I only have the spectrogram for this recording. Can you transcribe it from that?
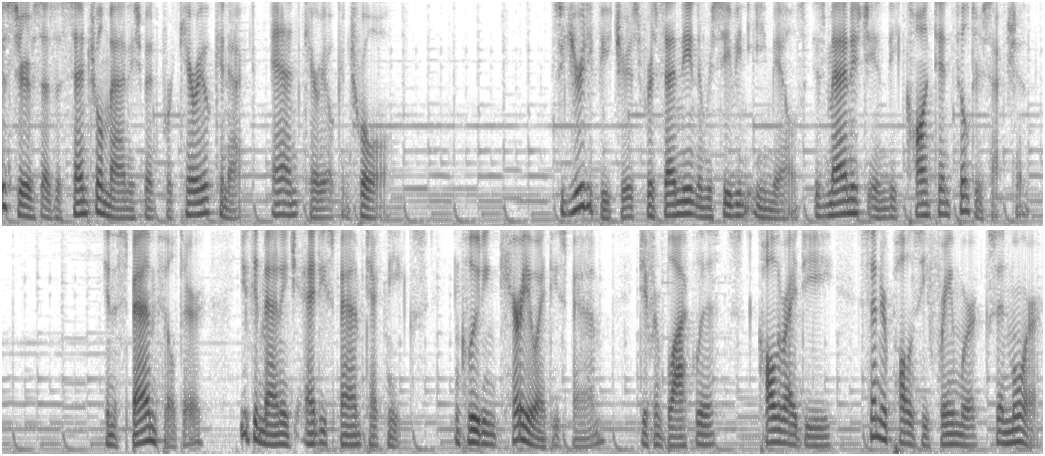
This serves as a central management for Kerio Connect and Kerio Control. Security features for sending and receiving emails is managed in the Content Filter section. In the Spam filter, you can manage anti spam techniques, including Kerio anti spam, different blacklists, caller ID, sender policy frameworks, and more.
